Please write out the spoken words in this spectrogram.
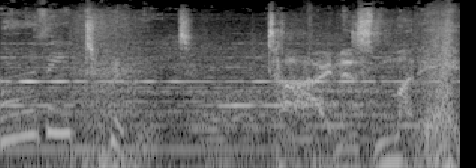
Worthy tribute. Time is money.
